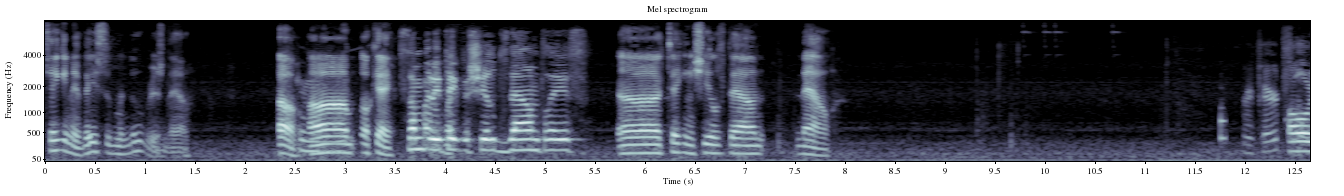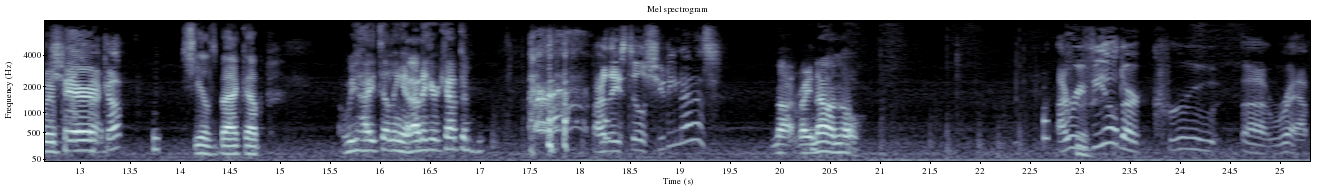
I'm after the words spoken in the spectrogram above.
taking evasive maneuvers now. Oh, um, okay. Somebody take the shields down, please. Uh, taking shields down now. Repaired. All full, shields. Back up. Shields back up. Are we hightailing it out of here, Captain? Are they still shooting at us? Not right now, no. I revealed our crew uh, rep.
